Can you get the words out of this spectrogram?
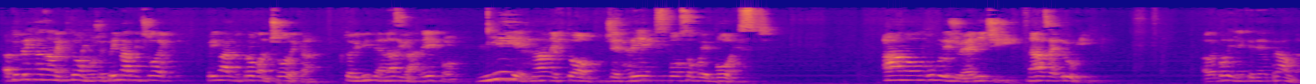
A tu prichádzame k tomu, že primárny človek, primárny problém človeka, ktorý Biblia nazýva hriechom, nie je hlavne v tom, že hriech spôsobuje bolesť. Áno, on ubližuje ničí nás aj druhých. Ale boli niekedy aj pravda.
